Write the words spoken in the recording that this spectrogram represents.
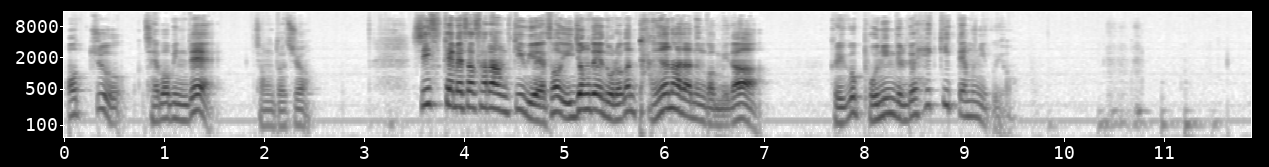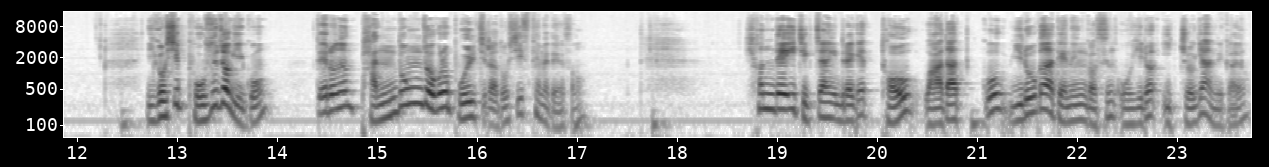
어쭈 제법인데 정도죠. 시스템에서 살아남기 위해서 이 정도의 노력은 당연하다는 겁니다. 그리고 본인들도 했기 때문이고요. 이것이 보수적이고 때로는 반동적으로 보일지라도 시스템에 대해서 현대의 직장인들에게 더욱 와닿고 위로가 되는 것은 오히려 이쪽이 아닐까요?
